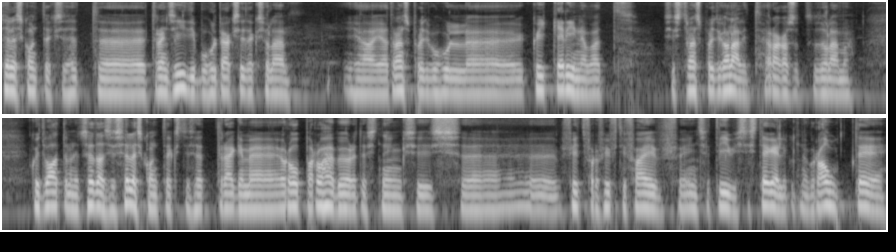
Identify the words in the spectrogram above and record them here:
selles kontekstis, et äh, transiidi puhul peaksid, eks ole, ja, ja transpordi puhul äh, kõik erinevad siis transpordikanalid ära kasutatud olema kuid vaatame nüüd seda siis selles kontekstis, et räägime Euroopa rohepöördest ning siis äh, Fit for fifty five initsiatiivist, siis tegelikult nagu raudtee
